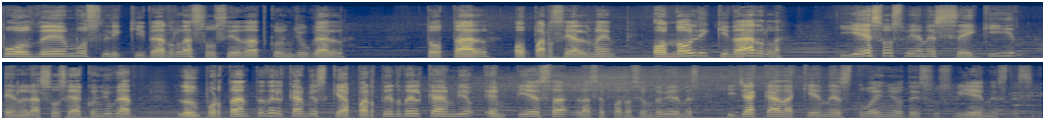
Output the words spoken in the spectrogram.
podemos liquidar la sociedad conyugal total o parcialmente o no liquidarla. Y esos bienes seguir en la sociedad conyugal. Lo importante del cambio es que a partir del cambio empieza la separación de bienes y ya cada quien es dueño de sus bienes, decimos.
